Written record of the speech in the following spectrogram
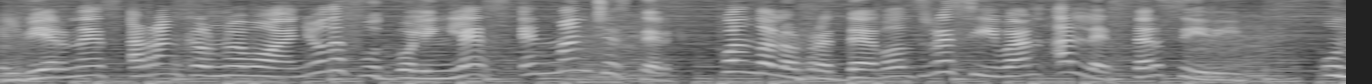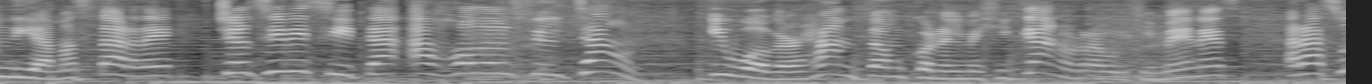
El viernes arranca un nuevo año de fútbol inglés en Manchester, cuando los Red Devils reciban al Leicester City. Un día más tarde, Chelsea visita a Huddersfield Town y Wolverhampton con el mexicano Raúl Jiménez hará su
